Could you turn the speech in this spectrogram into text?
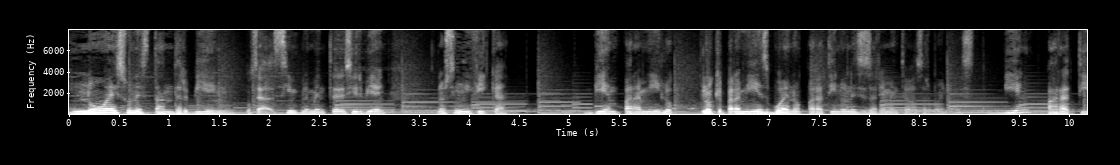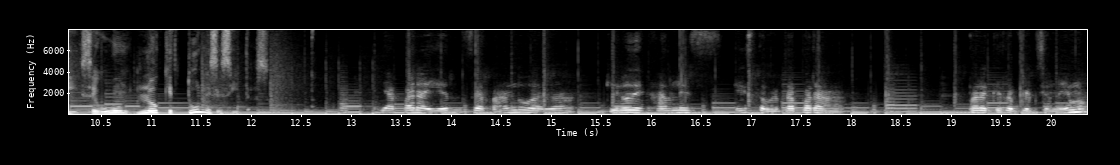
No es un estándar bien, o sea, simplemente decir bien no significa bien para mí, lo, lo que para mí es bueno, para ti no necesariamente va a ser bueno, es bien para ti según lo que tú necesitas. Ya para ir cerrando, ¿verdad? quiero dejarles esto, ¿verdad? Para, para que reflexionemos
